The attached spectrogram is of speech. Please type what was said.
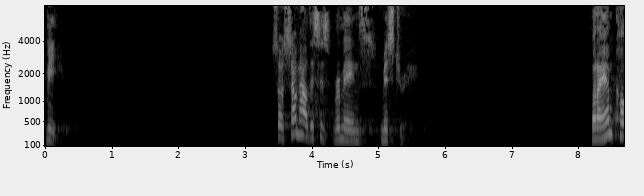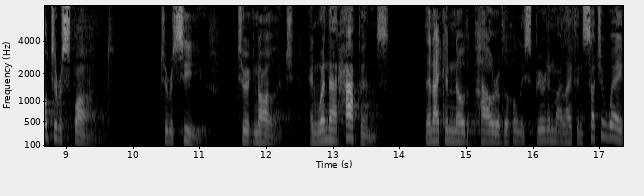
Me. So somehow this is, remains mystery. But I am called to respond, to receive, to acknowledge. And when that happens, then I can know the power of the Holy Spirit in my life in such a way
